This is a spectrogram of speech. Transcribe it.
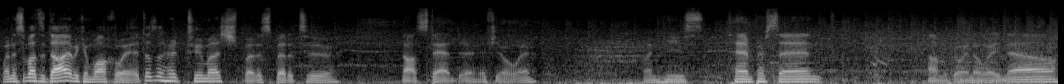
When it's about to die, we can walk away. It doesn't hurt too much, but it's better to not stand there if you're aware. When he's 10%, I'm going away now.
